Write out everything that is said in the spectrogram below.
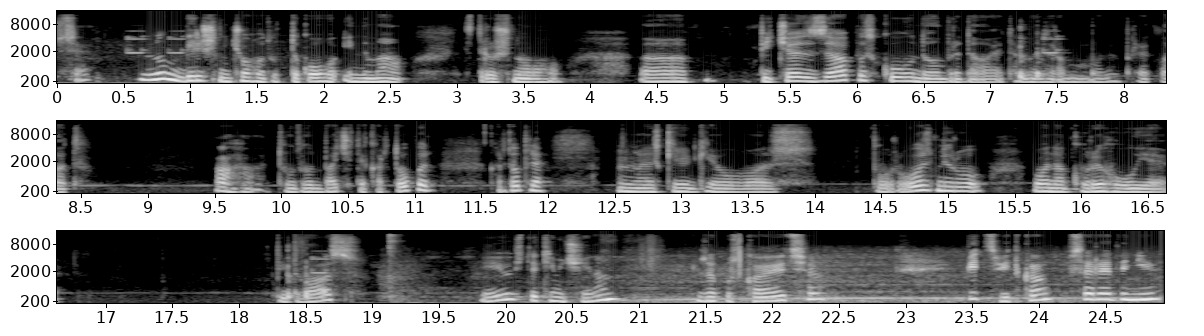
Все. Ну, більш нічого тут такого і нема страшного. Е, Під час запуску, добре, давайте ми зробимо, наприклад. Ага, тут, от бачите, картопель, картопля. М, Скільки у вас по розміру? вона коригує під вас. І ось таким чином запускається підсвітка всередині.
